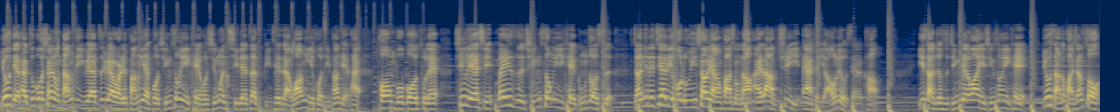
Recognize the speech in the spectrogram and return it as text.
有电台主播想用当地原汁原味的方言播《轻松一刻》和新闻七点整，并且在网易和地方电台同步播出的，请联系每日轻松一刻工作室，将你的简历和录音小样发送到 i love 曲艺 at 幺六三 com。以上就是今天的网易轻松一刻，有啥子话想说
